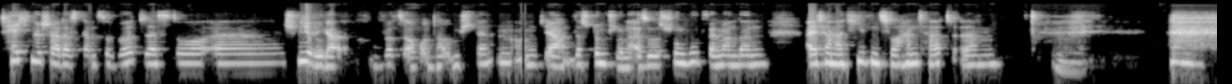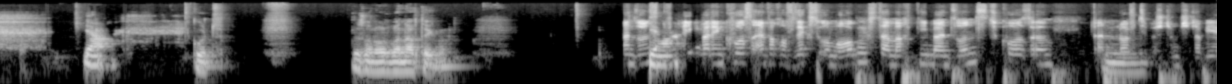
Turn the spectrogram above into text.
technischer das Ganze wird, desto äh, schwieriger wird es auch unter Umständen. Und ja, das stimmt schon. Also ist schon gut, wenn man dann Alternativen zur Hand hat. Ähm, Mhm. ja, Gut. Müssen wir noch drüber nachdenken. Ansonsten Ja. verlegen wir den Kurs einfach auf 6 Uhr morgens, da macht niemand sonst Kurse. Dann Mhm. läuft sie bestimmt stabil.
